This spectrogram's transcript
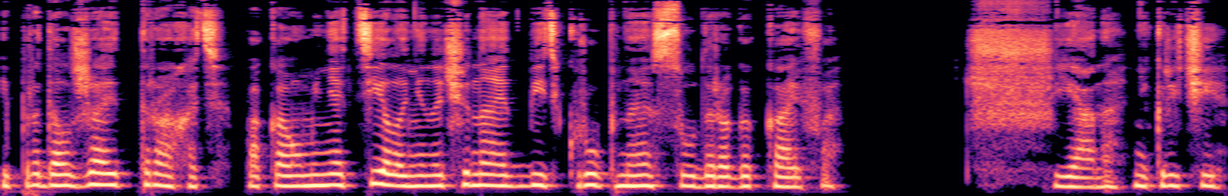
и продолжает трахать, пока у меня тело не начинает бить крупная судорога кайфа. «Тш, Яна, не кричи,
